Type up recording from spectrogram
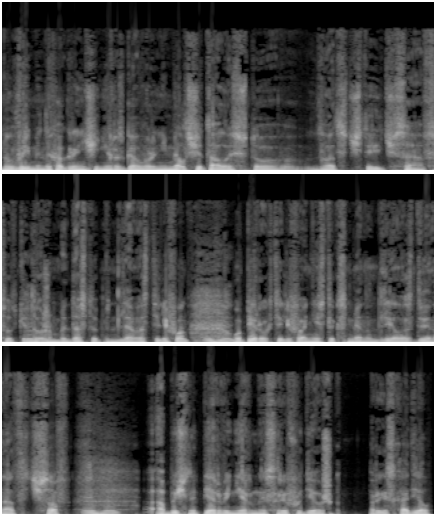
Ну, временных ограничений разговор не имел. Считалось, что 24 часа в сутки mm-hmm. должен быть доступен для вас телефон. Mm-hmm. У первых телефонисток смена длилась 12 часов. Mm-hmm. Обычно первый нервный срыв у девушек происходил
